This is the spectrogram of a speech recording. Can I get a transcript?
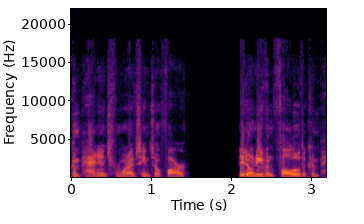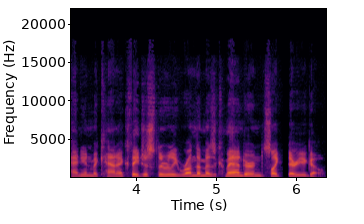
companions, from what I've seen so far, they don't even follow the companion mechanic. They just literally run them as a commander, and it's like there you go.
